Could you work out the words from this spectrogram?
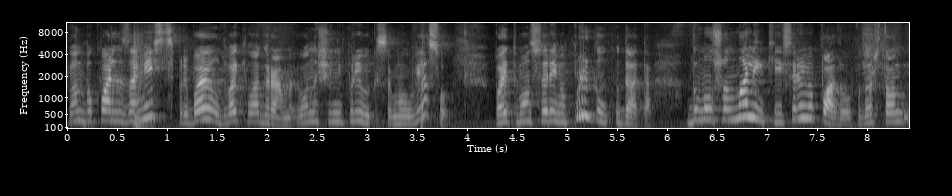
и он буквально за месяц прибавил 2 килограмма, и он еще не привык к самому весу, поэтому он все время прыгал куда-то, думал, что он маленький, и все время падал, потому что он,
